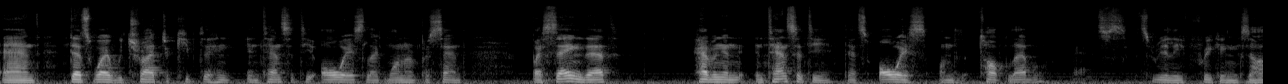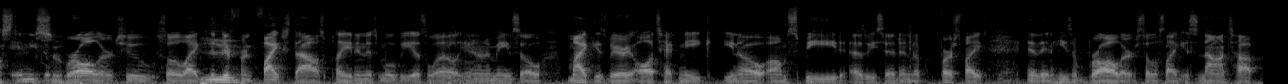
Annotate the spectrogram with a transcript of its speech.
and that's why we try to keep the in- intensity always like 100% by saying that having an intensity that's always on the top level. It's it's really freaking exhausting. And he's so, a brawler too, so like the Yeah. different fight styles played in this movie as well. You know what I mean? So Mike is very all technique, you know, um, speed as we said in the first fight, and then he's a brawler, so it's like it's non-stop,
